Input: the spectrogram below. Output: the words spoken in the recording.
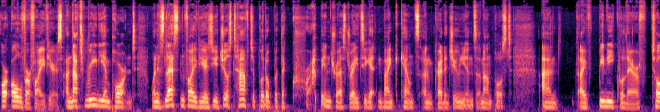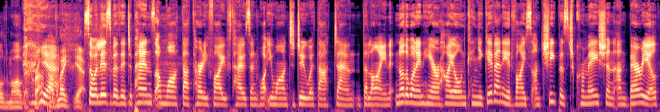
or over five years. And that's really important. When it's less than five years, you just have to put up with the crap interest rates you get in bank accounts and credit unions and on post. And I've been equal there. I've told them all their crap, yeah. haven't I? Yeah. So Elizabeth, it depends on what that thirty-five thousand, what you want to do with that down the line. Another one in here, hi Eoin, can you give any advice on cheapest cremation and burial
